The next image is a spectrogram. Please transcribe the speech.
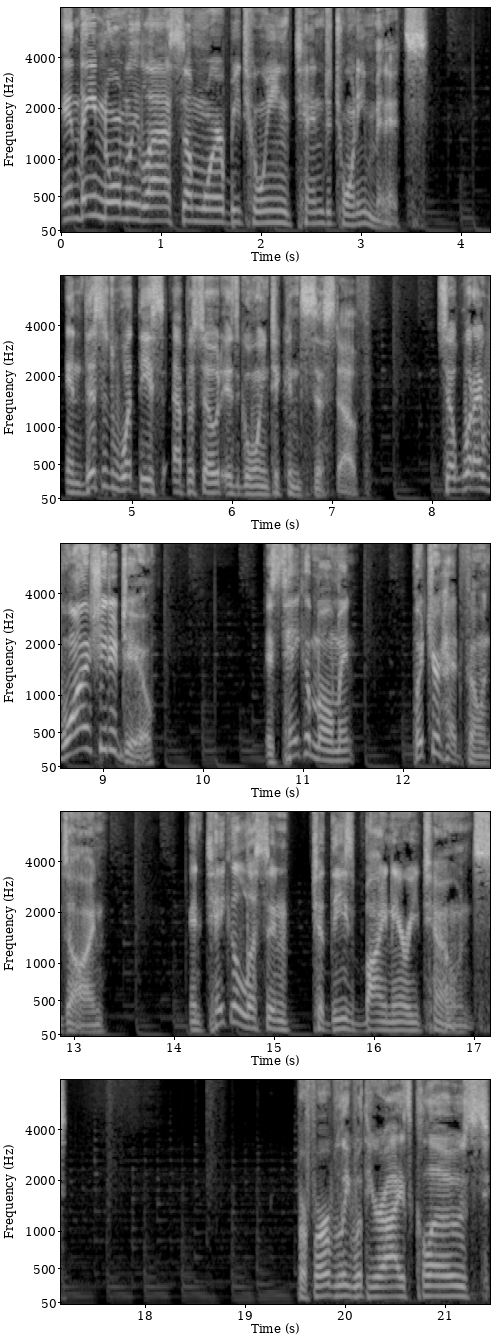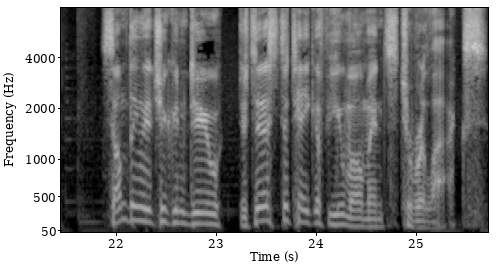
And they normally last somewhere between 10 to 20 minutes. And this is what this episode is going to consist of. So, what I want you to do is take a moment, put your headphones on, and take a listen to these binary tones. Preferably with your eyes closed, something that you can do just to take a few moments to relax.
